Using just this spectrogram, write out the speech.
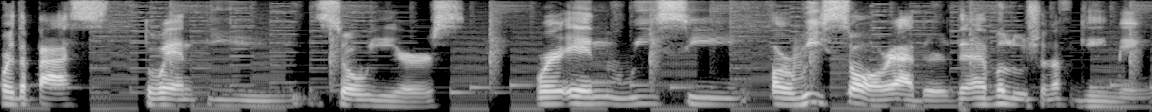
for the past 20 so years wherein we see or we saw rather the evolution of gaming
